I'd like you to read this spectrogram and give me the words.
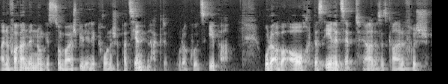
Eine Fachanwendung ist zum Beispiel elektronische Patientenakte oder kurz EPA oder aber auch das E-Rezept, ja, das jetzt gerade frisch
